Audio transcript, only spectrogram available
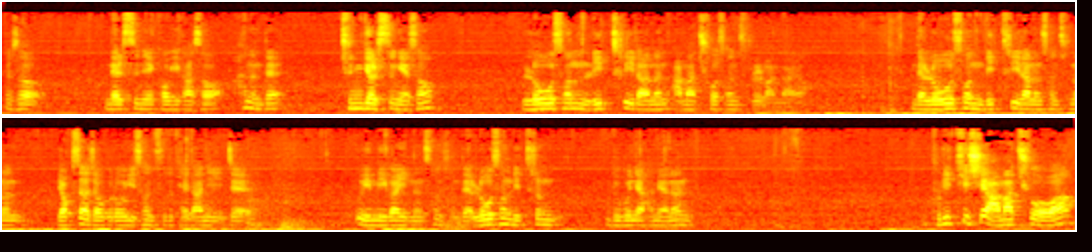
그래서 넬슨이 거기 가서 하는데 준결승에서 로슨 리틀이라는 아마추어 선수를 만나요. 근데 로슨 리틀이라는 선수는 역사적으로 이 선수도 대단히 이제 의미가 있는 선수인데 로슨 리틀은 누구냐 하면은 브리티시 아마추어와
